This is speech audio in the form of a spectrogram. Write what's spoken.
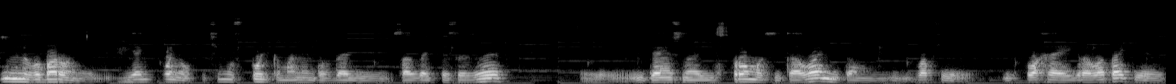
именно в обороне. Я не понял, почему столько моментов дали создать ПСЖ. И, конечно, их промахи Кавани, там вообще их плохая игра в атаке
